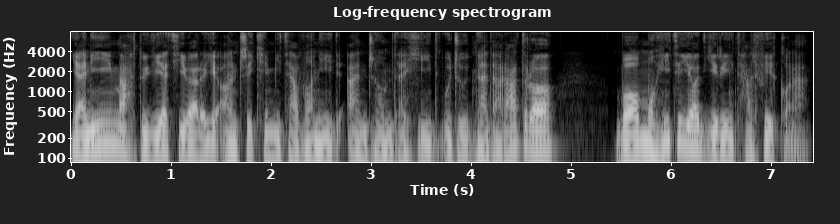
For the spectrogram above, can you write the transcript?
یعنی محدودیتی برای آنچه که می توانید انجام دهید وجود ندارد را با محیط یادگیری تلفیق کند.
